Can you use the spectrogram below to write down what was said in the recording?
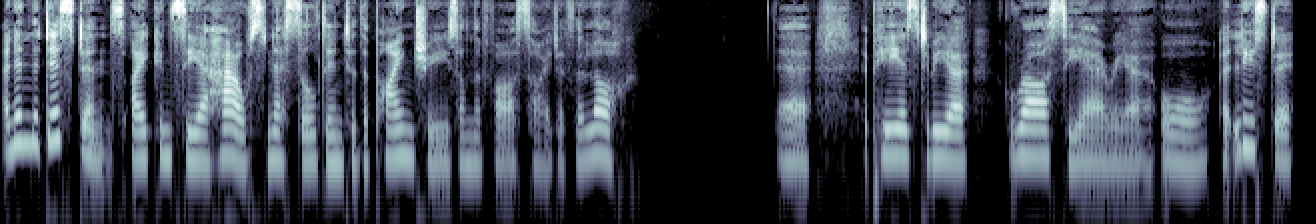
And in the distance, I can see a house nestled into the pine trees on the far side of the loch. There appears to be a grassy area, or at least a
